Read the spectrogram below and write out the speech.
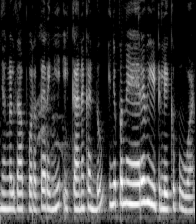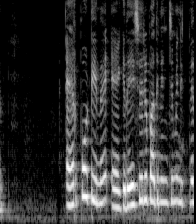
ഞങ്ങളിതാ പുറത്തിറങ്ങി ഇക്കാനെ കണ്ടു. ഇനിയിപ്പോൾ നേരെ വീട്ടിലേക്ക് പോവാണ്. എയർപോർട്ടിൽ നിന്ന് ഏകദേശം ഒരു പതിനഞ്ച് മിനിറ്റിന്റെ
